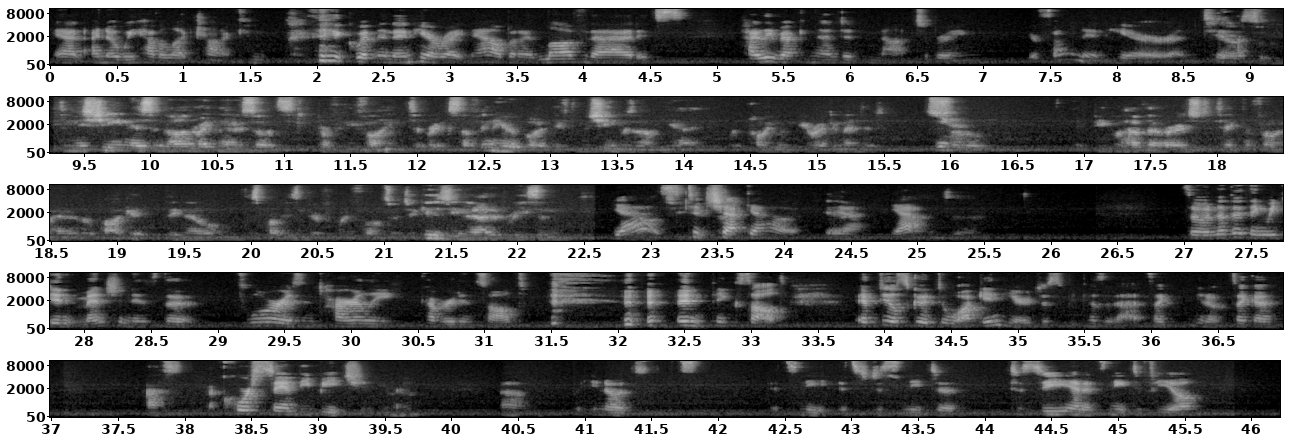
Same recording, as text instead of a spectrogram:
and I know we have electronic equipment in here right now, but I love that it's highly recommended not to bring your phone in here and to Yeah, so the machine isn't on right now, so it's perfectly fine to bring stuff in here. But if the machine was on, yeah, it would, probably wouldn't be recommended. So if people have that urge to take their phone out of their pocket, they know "Mm, this probably isn't there for my phone. So it gives you an added reason. yes to Yeah. check out. Yeah. Yeah. And, uh, So another thing we didn't mention is the floor is entirely covered in salt, in pink salt. It feels good to walk in here just because of that. It's like you know, it's like a a, a coarse sandy beach here. Um, but you know, it's it's it's neat. It's just neat to to see and it's neat to feel,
